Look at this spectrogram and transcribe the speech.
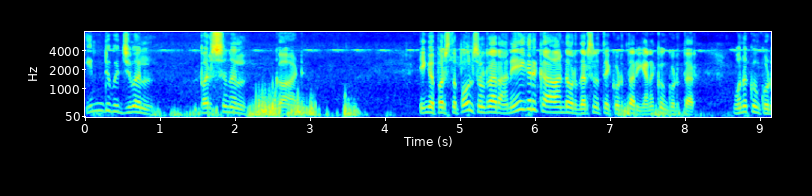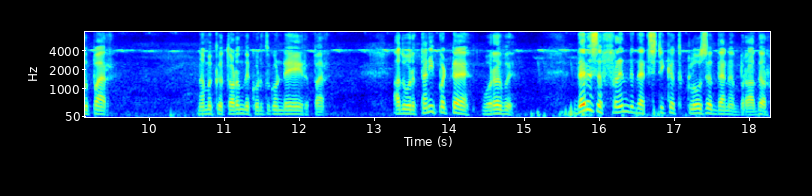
இண்டிவிஜுவல் பர்சனல் காட் இங்கே பரிசுத்த பவுல் சொல்கிறார் அநேகருக்கு ஆண்டவர் தரிசனத்தை கொடுத்தார் எனக்கும் கொடுத்தார் உனக்கும் கொடுப்பார் நமக்கு தொடர்ந்து கொடுத்து கொண்டே இருப்பார். அது ஒரு தனிப்பட்ட உறவு. There is a friend that sticketh closer than a brother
